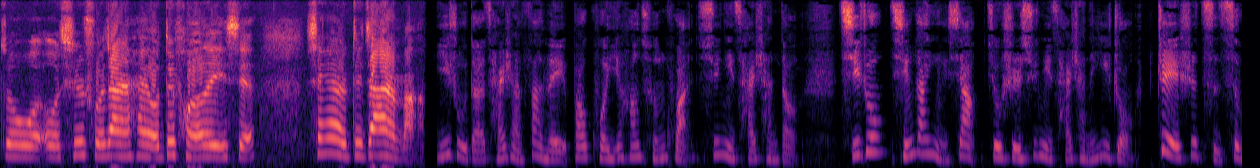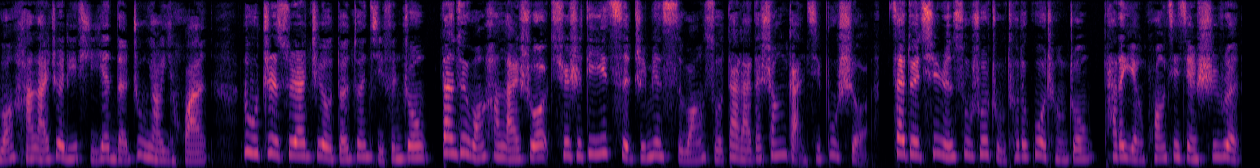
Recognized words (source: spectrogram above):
就我我其实除了家人，还有对朋友的一些，先开始对家人吧。遗嘱的财产范围包括银行存款、虚拟财产等，其中情感影像就是虚拟财产的一种。这也是此次王涵来这里体验的重要一环。录制虽然只有短短几分钟，但对王涵来说却是第一次直面死亡所带来的伤感及不舍。在对亲人诉说嘱托的过程中，他的眼眶渐渐湿润，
